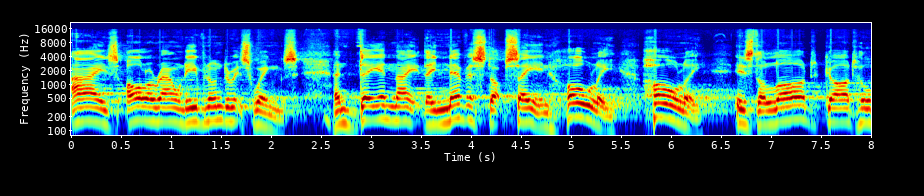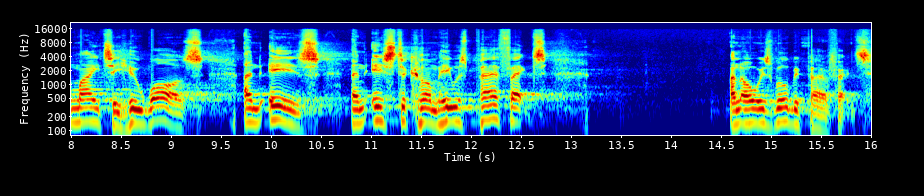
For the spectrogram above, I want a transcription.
eyes all around, even under its wings. And day and night they never stopped saying, Holy, holy is the Lord God Almighty, who was and is and is to come. He was perfect and always will be perfect,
